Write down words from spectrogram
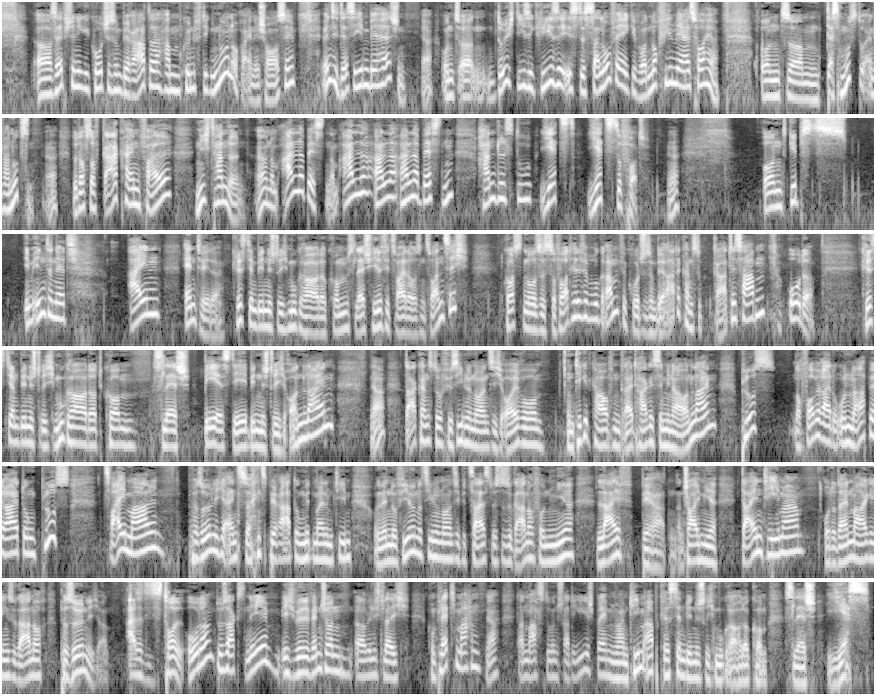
Äh, selbstständige Coaches und Berater haben künftig nur noch eine Chance, wenn sie das eben beherrschen. Ja, und äh, durch diese Krise ist es salonfähig geworden, noch viel mehr als vorher. Und ähm, das musst du einfach nutzen. Ja. Du darfst auf gar keinen Fall nicht handeln. Ja. Und am allerbesten, am aller, aller, allerbesten handelst du jetzt, jetzt sofort. Ja. Und gibst im Internet ein entweder christian-mugrauer.com slash Hilfe 2020 kostenloses Soforthilfeprogramm für Coaches und Berater kannst du gratis haben. Oder christian-mugrauer.com slash bsd-online ja, da kannst du für 97 Euro ein Ticket kaufen, drei Tagesseminar online plus noch Vorbereitung und Nachbereitung plus zweimal persönliche 1 zu 1 Beratung mit meinem Team. Und wenn du 497 bezahlst, wirst du sogar noch von mir live beraten. Dann schaue ich mir dein Thema oder dein Marketing sogar noch persönlich an. Also das ist toll, oder? Du sagst, nee, ich will, wenn schon, äh, will ich gleich komplett machen, ja, dann machst du ein Strategiegespräch mit meinem Team ab, christian-mugrau.com slash yes.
